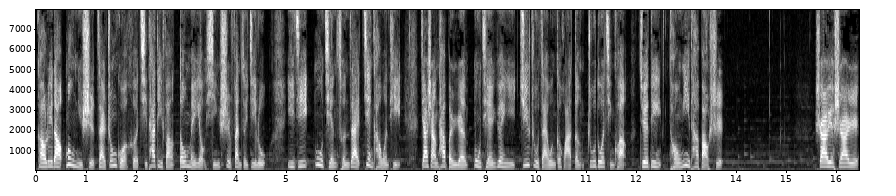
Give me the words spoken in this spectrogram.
考虑到孟女士在中国和其他地方都没有刑事犯罪记录，以及目前存在健康问题，加上她本人目前愿意居住在温哥华等诸多情况，决定同意她保释。十二月十二日。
